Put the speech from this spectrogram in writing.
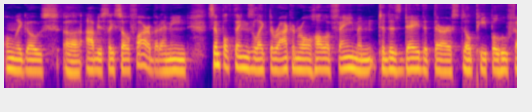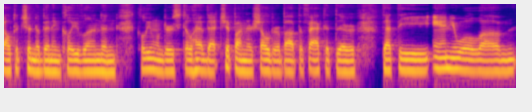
only goes uh, obviously so far. But i mean simple things like the rock and roll hall of fame and to this day that there are still people who felt it shouldn't have been in cleveland and clevelanders still have that chip on their shoulder about the fact that they're that the annual um,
